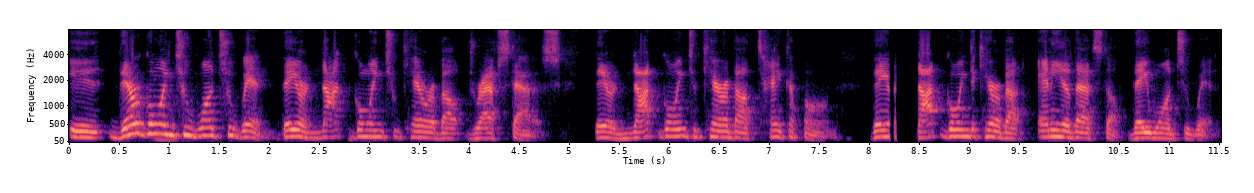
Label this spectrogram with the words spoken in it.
is they're going to want to win. They are not going to care about draft status. They are not going to care about tankathon. They are not going to care about any of that stuff. They want to win.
